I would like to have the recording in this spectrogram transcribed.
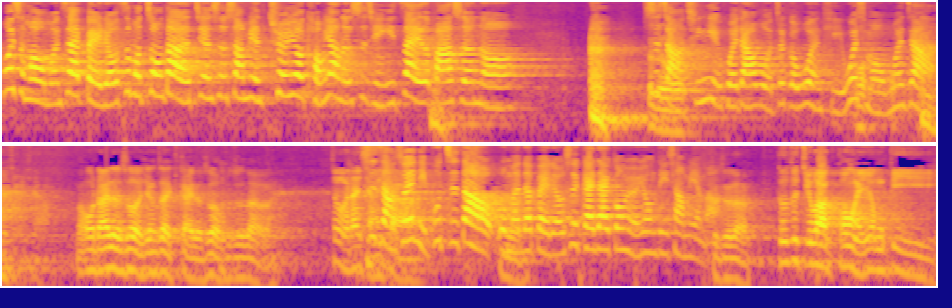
为什么我们在北流这么重大的建设上面，却又同样的事情一再的发生呢？市长，请你回答我这个问题：为什么我们会这样？我来的时候已经在盖的时候，不知道了。这我来市长，所以你不知道我们的北流是盖在公园用地上面吗？不知道。都市计划公园用地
